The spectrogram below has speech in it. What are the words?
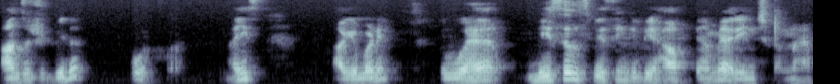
answer should be the fourth one nice आगे बढ़े तो वो है बेसल स्पेसिंग के बिहाफ पे हमें अरेंज करना है।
